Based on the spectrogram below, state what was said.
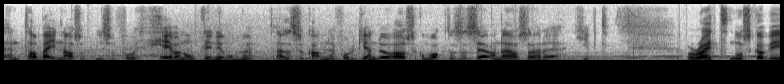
hente beina og så liksom få heve den ordentlig inn i rommet. Ellers så kan, folk igjen døra, og så kommer vakta og så ser han det, og så er det kjipt. Alright, nå skal vi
